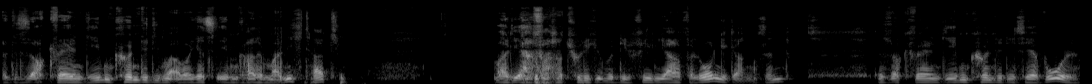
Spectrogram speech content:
Dass es auch Quellen geben könnte, die man aber jetzt eben gerade mal nicht hat weil die einfach natürlich über die vielen Jahre verloren gegangen sind, dass es auch Quellen geben könnte, die sehr wohl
